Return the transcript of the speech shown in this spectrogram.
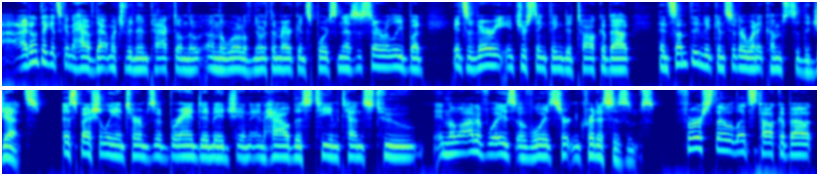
I don't think it's going to have that much of an impact on the on the world of North American sports necessarily, but it's a very interesting thing to talk about and something to consider when it comes to the Jets, especially in terms of brand image and, and how this team tends to, in a lot of ways, avoid certain criticisms. First, though, let's talk about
